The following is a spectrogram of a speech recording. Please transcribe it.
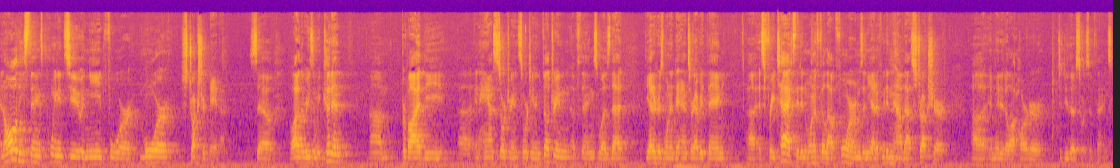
and all these things pointed to a need for more structured data. So a lot of the reason we couldn't um, provide the uh, enhanced sorting, sorting and filtering of things was that the editors wanted to enter everything uh, as free text. They didn't want to fill out forms, and yet if we didn't have that structure, uh, it made it a lot harder to do those sorts of things.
